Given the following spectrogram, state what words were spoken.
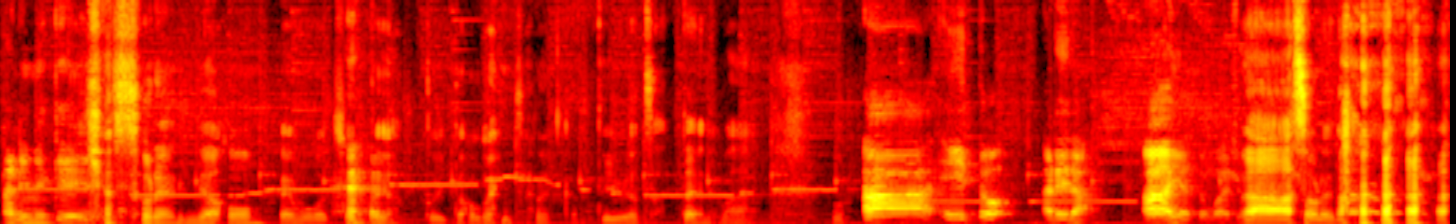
アニメ系。いやそれが本編もうちょっとやっといた方がいいんじゃないかっていうやつあったよね。まあ あえっ、ー、とあれだ。あーやと魔女ああーそれだ。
